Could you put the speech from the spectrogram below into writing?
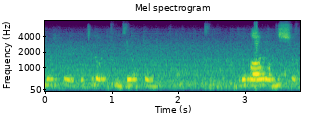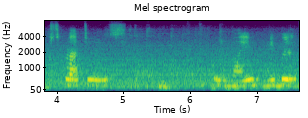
different. It looks different. Because of the scratches my rebuild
